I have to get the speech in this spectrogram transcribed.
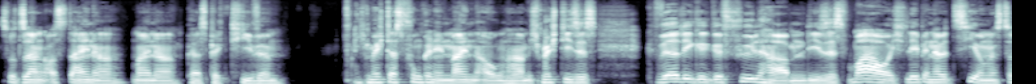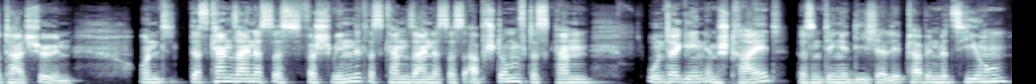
sozusagen aus deiner, meiner Perspektive. Ich möchte das Funkeln in meinen Augen haben. Ich möchte dieses quirlige Gefühl haben, dieses Wow, ich lebe in einer Beziehung, das ist total schön. Und das kann sein, dass das verschwindet, das kann sein, dass das abstumpft, das kann untergehen im Streit. Das sind Dinge, die ich erlebt habe in Beziehungen.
